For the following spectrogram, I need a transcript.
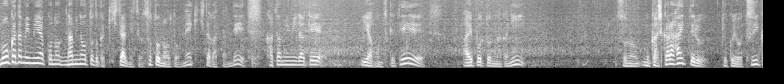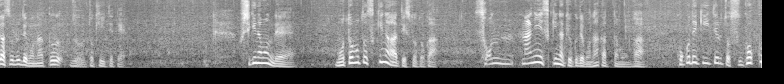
もう片耳はこの波の音とか聞きたいんですよ。外の音をね聞きたかったんで片耳だけイヤホンつけて iPod の中にその昔から入ってる曲を追加するでもなくずっと聴いてて。不思議なもんでもともと好きなアーティストとかそんなに好きな曲でもなかったもんがここで聴いてるとすごく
